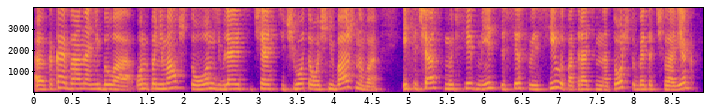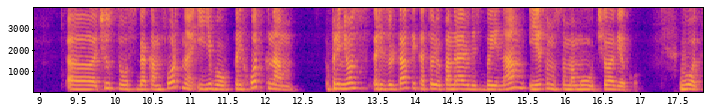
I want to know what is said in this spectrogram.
Э, какая бы она ни была, он понимал, что он является частью чего-то очень важного, и сейчас мы все вместе, все свои силы потратим на то, чтобы этот человек э, чувствовал себя комфортно, и его приход к нам принес результаты, которые понравились бы и нам, и этому самому человеку. Вот.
